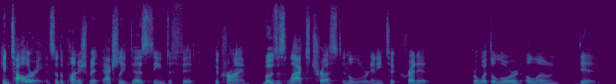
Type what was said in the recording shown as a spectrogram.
can tolerate. And so, the punishment actually does seem to fit the crime. Moses lacked trust in the Lord and he took credit for what the Lord alone did.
